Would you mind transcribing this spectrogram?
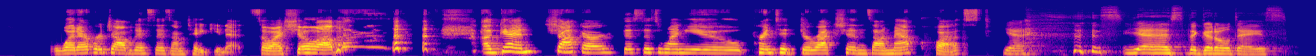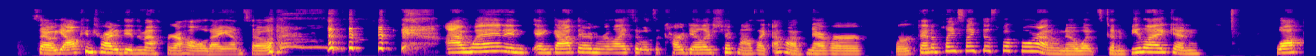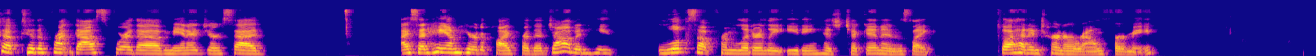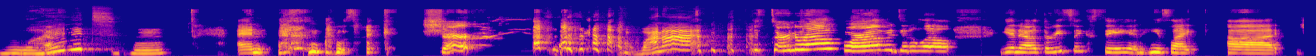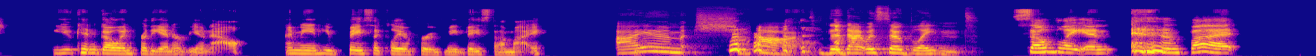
whatever job this is, I'm taking it. So I show up. Again, shocker. This is when you printed directions on MapQuest. Yeah. yes, the good old days. So y'all can try to do the math, figure out how old I am. So I went and, and got there and realized it was a car dealership. And I was like, oh, I've never worked at a place like this before. I don't know what it's going to be like. And walked up to the front desk where the manager said, I said, Hey, I'm here to apply for the job. And he looks up from literally eating his chicken and is like, Go ahead and turn around for me. What? Mm-hmm. And I was like, Sure. Why not? Just turned around for him and did a little, you know, 360. And he's like, uh, you can go in for the interview now. I mean, he basically approved me based on my. I am shocked that that was so blatant. So blatant. but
